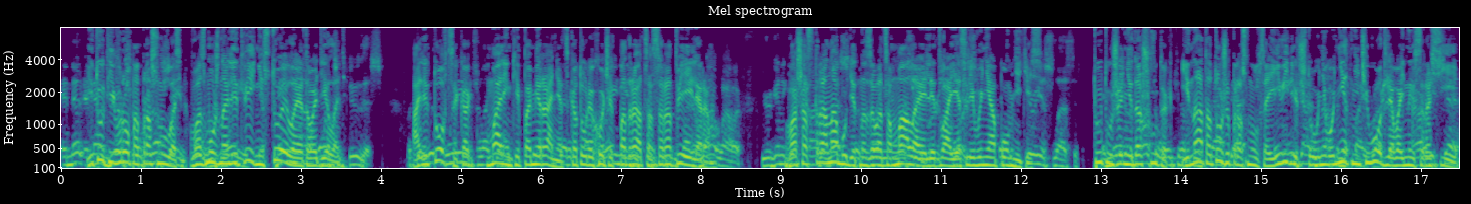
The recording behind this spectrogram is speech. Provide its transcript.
И тут Европа проснулась. Возможно, Литве не стоило этого делать. А литовцы как маленький померанец, который хочет подраться с Ротвейлером. Ваша страна будет называться Малая Литва, если вы не опомнитесь. Тут уже не до шуток. И НАТО тоже проснулся и видит, что у него нет ничего для войны с Россией.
